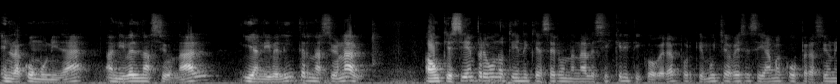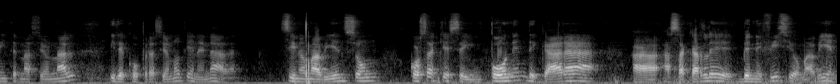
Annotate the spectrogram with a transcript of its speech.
en la comunidad, a nivel nacional y a nivel internacional. Aunque siempre uno tiene que hacer un análisis crítico, ¿verdad? Porque muchas veces se llama cooperación internacional y de cooperación no tiene nada, sino más bien son cosas que se imponen de cara a, sacarle beneficio, más bien.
